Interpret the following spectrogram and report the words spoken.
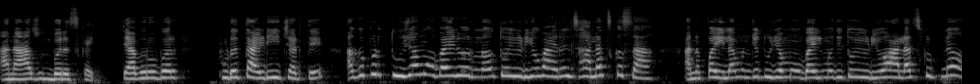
आणि अजून बरंच काही. त्याबरोबर पुढं तायडी विचारते अगं पण तुझ्या मोबाईलवरनं तो व्हिडिओ व्हायरल झालाच कसा? आणि पहिला म्हणजे तुझ्या मोबाईलमध्ये तो व्हिडिओ आलाच कुठनं?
